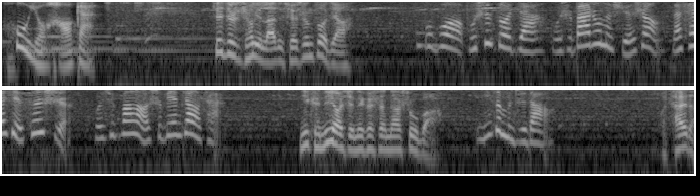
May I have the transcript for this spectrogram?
互有好感。这就是城里来的学生作家？不不，不是作家，我是八中的学生，来采写村史，回去帮老师编教材。你肯定要写那棵山楂树吧？你怎么知道？我猜的。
